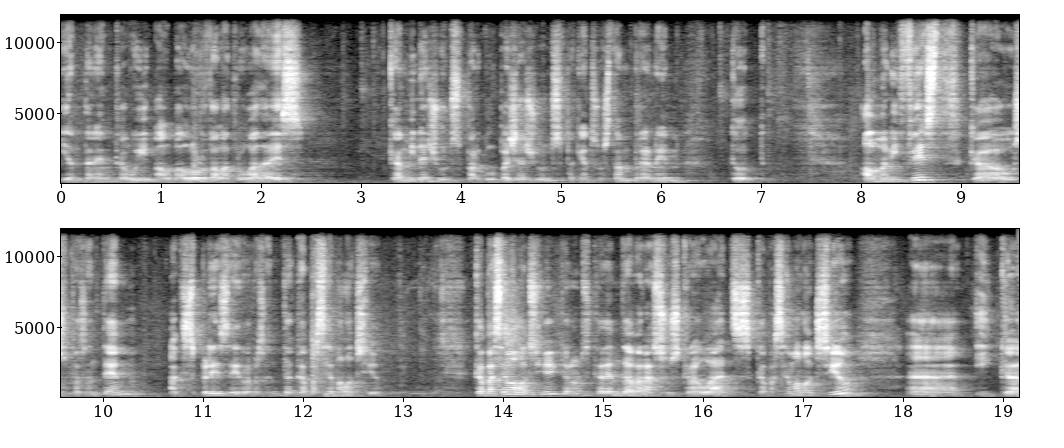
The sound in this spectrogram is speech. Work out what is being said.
i entenem que avui el valor de la trobada és caminar junts, per colpejar junts, perquè ens ho estan prenent tot. El manifest que us presentem expressa i representa que passem a l'acció. Que passem a l'acció i que no ens quedem de braços creuats, que passem a l'acció eh, i que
